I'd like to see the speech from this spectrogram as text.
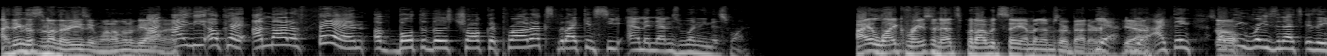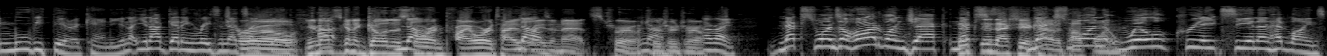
I think this is another easy one. I'm gonna be honest. I, I mean, okay, I'm not a fan of both of those chocolate products, but I can see M and M's winning this one. I like Raisinets, but I would say M&Ms are better. Yeah, yeah. I think I think Raisinets is a movie theater candy. You're not you're not getting Raisinets. True. You're not Uh, just gonna go to the no. store and prioritize No. Raisinets. True. no. True. True. True. All right. Next one's a hard one, Jack. Next is actually a kind of a next tough one, one. will create CNN headlines.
